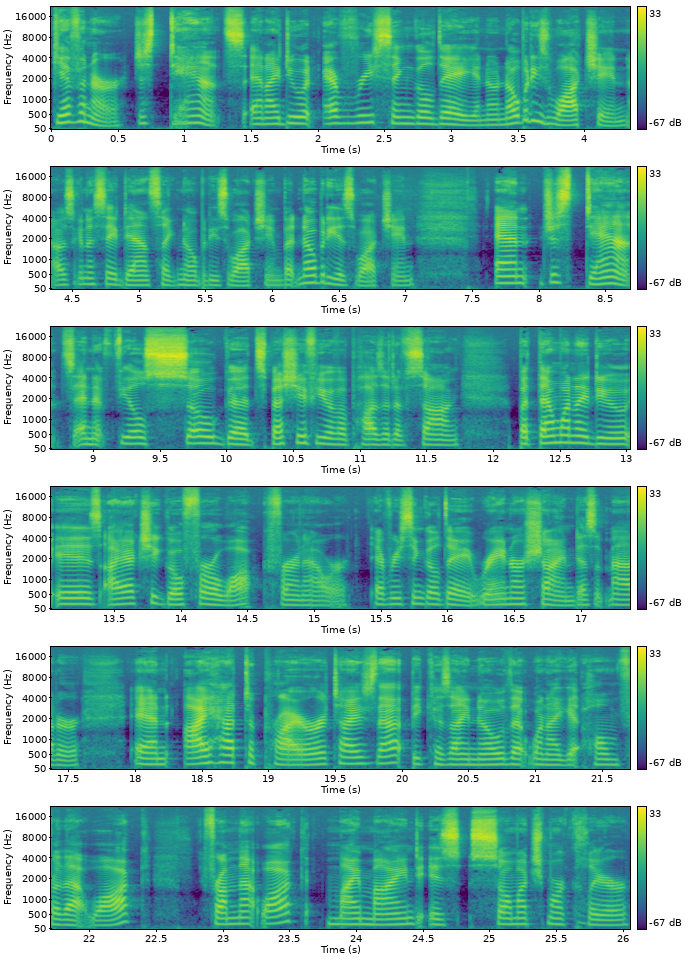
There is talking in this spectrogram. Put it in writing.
giving her just dance. And i do it every single day. You know nobody's watching. I was going to say dance like nobody's watching but nobody is watching. And just dance and it feels so good especially if you have a positive song. But then what i do is i actually go for a walk for an hour every single day rain or shine doesn't matter. And i had to prioritize that because i know that when i get home for that walk from that walk, my mind is so much more clear.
